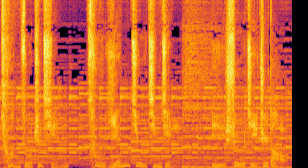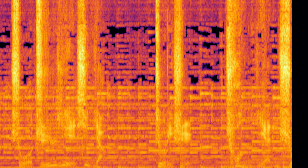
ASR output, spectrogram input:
创作之情促研究精进，以设计之道说职业信仰。这里是创言说。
